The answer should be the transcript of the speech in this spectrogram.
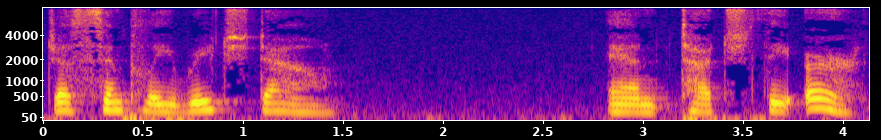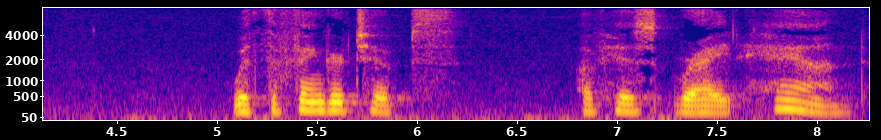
just simply reached down and touched the earth with the fingertips of his right hand,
